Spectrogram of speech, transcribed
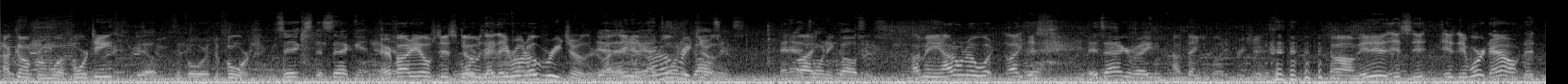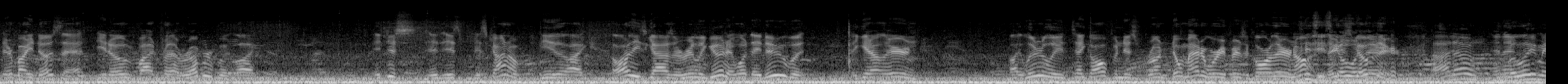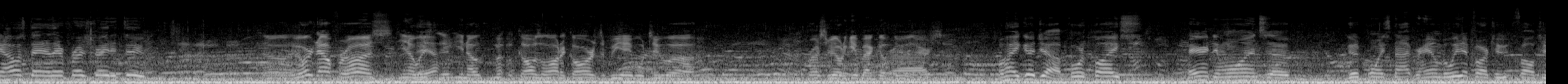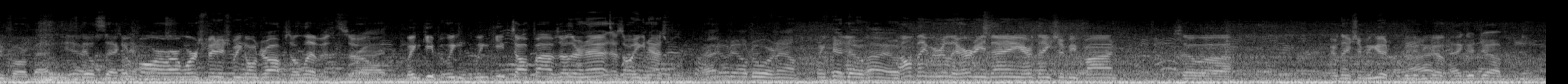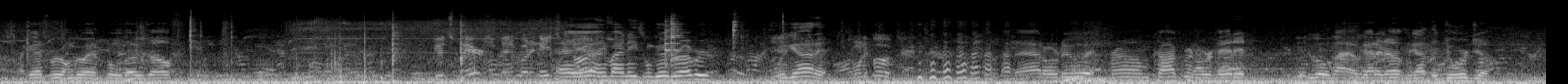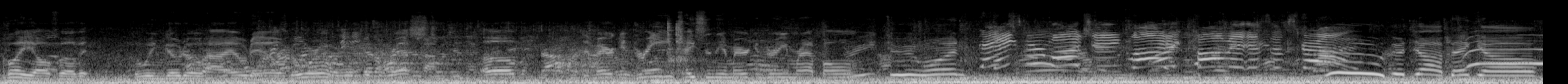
I come from what 14th yep, the fourth. to fourth. Sixth, the second. Everybody else just goes. They, they run over each other. Yeah, Like, they just run over each other. And had Like- 20 cautions. I mean, I don't know what like this. It's aggravating. I thank you, buddy. Appreciate it. um, it is. It's, it, it, it worked out that everybody does that. You know, fighting for that rubber, but like, it just it, it's it's kind of you know like a lot of these guys are really good at what they do, but they get out there and like literally take off and just run. Don't matter where if there's a car there or not, Just they just go there. I know. And then- Believe me, I was standing there frustrated too. So it worked out for us. You know, Yeah. it, you know, caused a lot of cars to be able to uh, for us to be able to get back up through there. So Well, hey, good job. Fourth place. Harrington won, so good points night for him. But we didn't fall too fall too far back. Still second. So far, our worst finish we're gonna drop is 11th. So Right. we can keep it. We can, we can keep top fives. Other than that, that's all you can ask for. All right, go to Eldora now. We head to Ohio. I don't think we really heard anything. Everything should be fine. So uh, everything should be good. We're good All to go. Hey, good job. I guess we're gonna go ahead and pull those off. Good spares if anybody needs Hey, yeah, anybody need some good rubber? We got it. 20 bucks. That'll do it from Cochran. We're headed to Ohio. Got it up and got the Georgia clay off of it. So we can go to Ohio to Eldora where we'll put the rest of the American Dream, chasing the American Dream wrap on. Three, two, one. Thanks for watching. Like, comment, and subscribe. Woo! Good job. Thank y'all.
